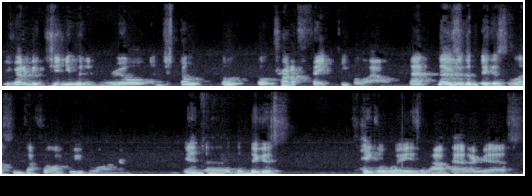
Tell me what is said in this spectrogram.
you've got to be genuine and real, and just don't don't don't try to fake people out. That those are the biggest lessons I feel like we've learned, and uh, the biggest takeaways that I've had, I guess.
